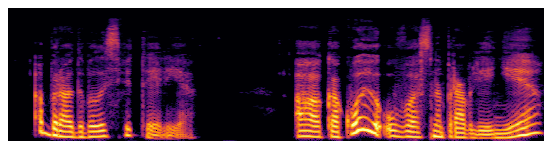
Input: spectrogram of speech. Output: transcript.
— обрадовалась Вителья. «А какое у вас направление?»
